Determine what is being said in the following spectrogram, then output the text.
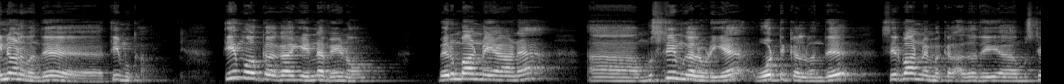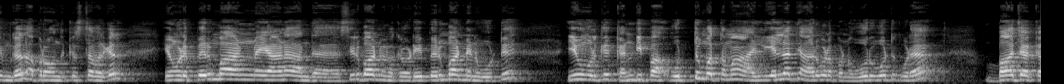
இன்னொன்று வந்து திமுக. திமுகக்காக என்ன வேணும்? பெரும்பான்மையான முஸ்லீம்களுடைய ஓட்டுக்கள் வந்து சிறுபான்மை மக்கள் அதாவது முஸ்லீம்கள் அப்புறம் வந்து கிறிஸ்தவர்கள் இவங்களுடைய பெரும்பான்மையான அந்த சிறுபான்மை மக்களுடைய பெரும்பான்மையான ஓட்டு இவங்களுக்கு கண்டிப்பாக ஒட்டுமொத்தமாக எல்லாத்தையும் அறுவடை பண்ணும் ஒரு ஓட்டு கூட பாஜக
